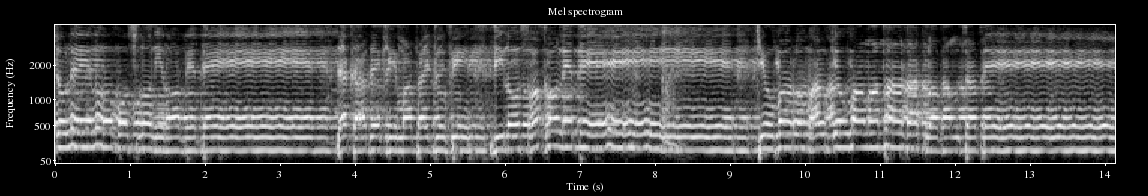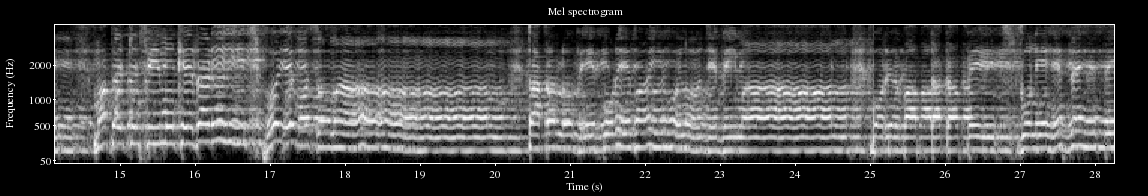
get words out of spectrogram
চলে এলো বসল নীরবেতে। দেখা দেখি মাথায় টুপি দিল সকলেতে। কেউ বা মুখে দাড়ি হয়ে মুসলমান। টাকার লোভে পড়ে ভাই হলো যে বেইমান বরের বাপ টাকা পেয়ে গুনে হেসে হেসে।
